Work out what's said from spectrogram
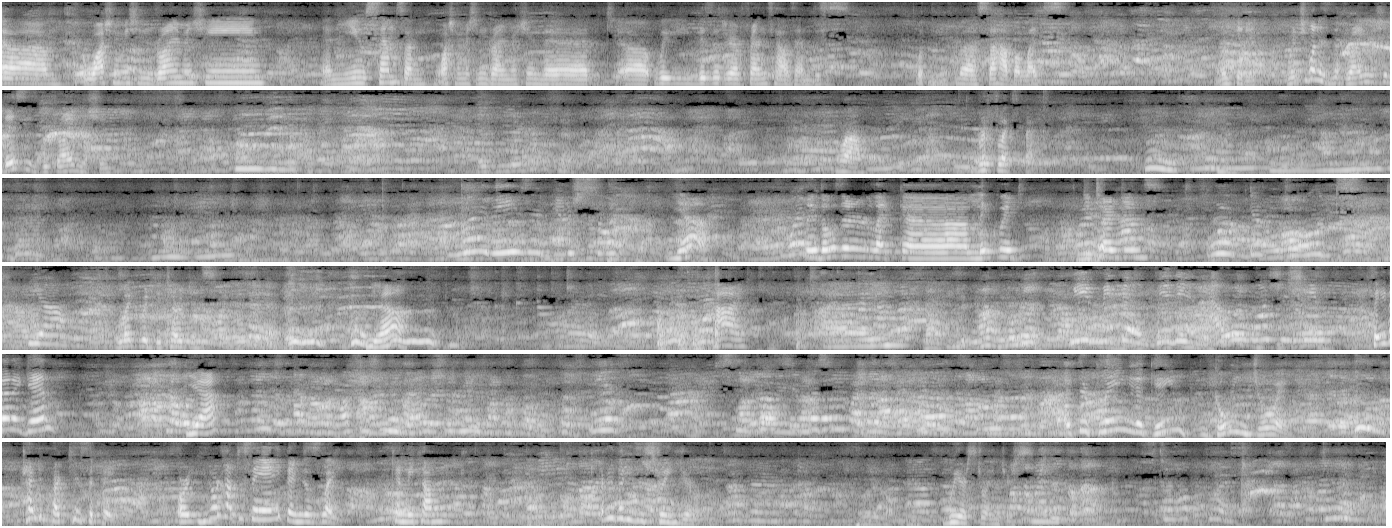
um, washing machine, drying machine, a new Samsung washing machine, drying machine that uh, we visited a friend's house, and this is what uh, Sahaba likes. Look at it. Which one is the drying machine? This is the drying machine. Wow. Reflects back. What they're so Yeah. what So those are like uh, liquid detergents. were the clothes? Yeah. Liquid detergents. Yeah. Hi. We make a video. I will wash. Say that again. Yeah. If they're playing a game, go enjoy. Try to participate. Or you don't have to say anything, just like, can we come? Everybody's a stranger. We are strangers. Stop it.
